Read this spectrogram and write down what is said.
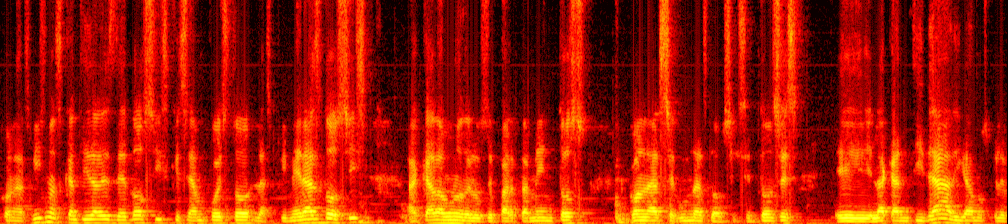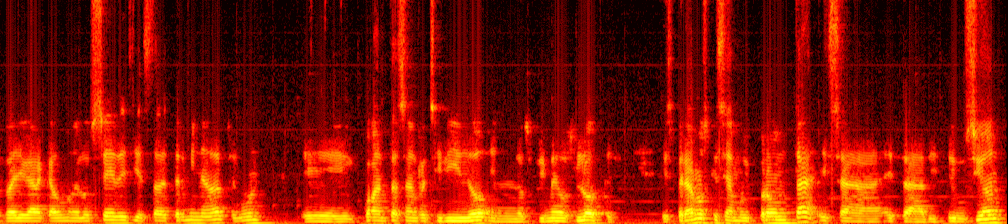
con las mismas cantidades de dosis que se han puesto las primeras dosis a cada uno de los departamentos con las segundas dosis. Entonces, eh, la cantidad, digamos, que les va a llegar a cada uno de los sedes ya está determinada según eh, cuántas han recibido en los primeros lotes. Esperamos que sea muy pronta esa, distribución.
